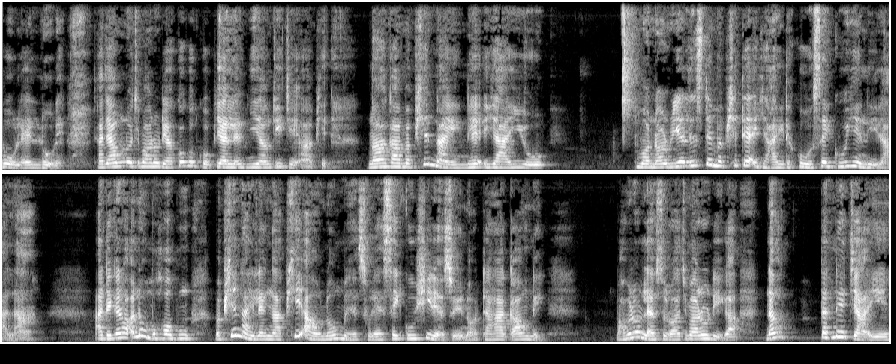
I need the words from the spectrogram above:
ဖို့လဲလိုတယ်ဒါကြောင့်မလို့ကျမတို့တွေကကိုယ့်ကိုယ်ကိုပြန်လည်မြင်အောင်ကြည့်ခြင်းအဖြစ်ငါကမဖြစ်နိုင်တဲ့အရာကြီးကိုဘောနော် realistic မဖြစ်တဲ့အရာကြီးတခုကိုစိတ်ကူးရင်နေတာလား အတကယ်တော့အဲ့လိုမဟုတ်ဘူးမဖြစ်နိုင်လဲငါဖြစ်အောင်လုပ်မယ်ဆိုတဲ့စိတ်ကူးရှိတယ်ဆိုရင်တော့ဒါကကောင်းတယ်ဘာဖြစ်လို့လဲဆိုတော့ကျမတို့တွေကနောက်တစ်နှစ်ကြာရင်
